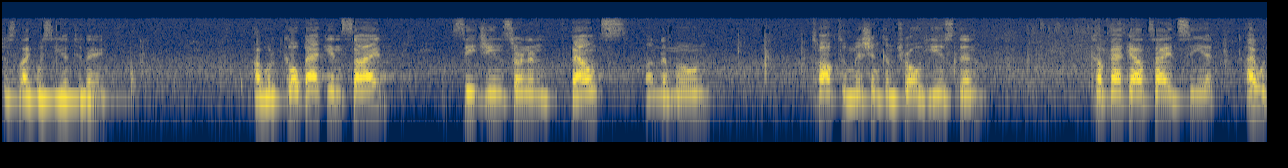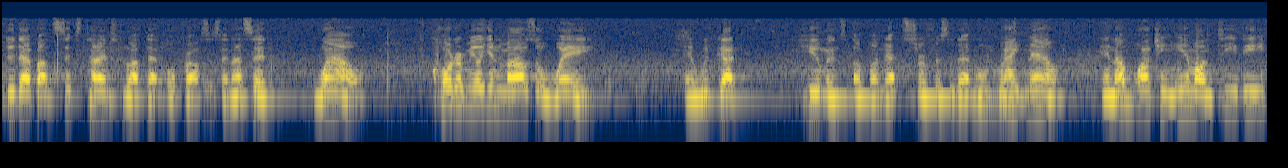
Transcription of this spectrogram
just like we see it today. I would go back inside, see Gene Cernan bounce on the moon, talk to Mission Control Houston, come back outside, and see it. I would do that about six times throughout that whole process. And I said, wow, quarter million miles away, and we've got humans up on that surface of that moon right now. And I'm watching him on TV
